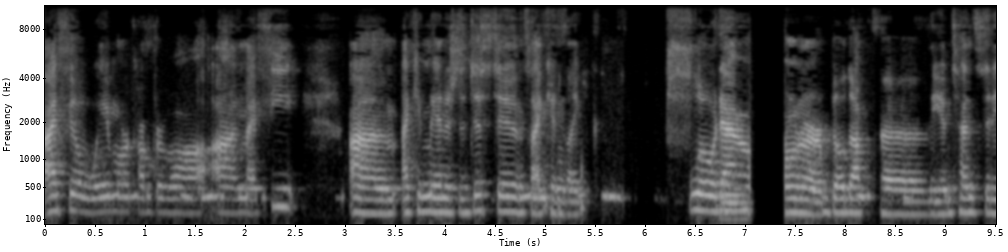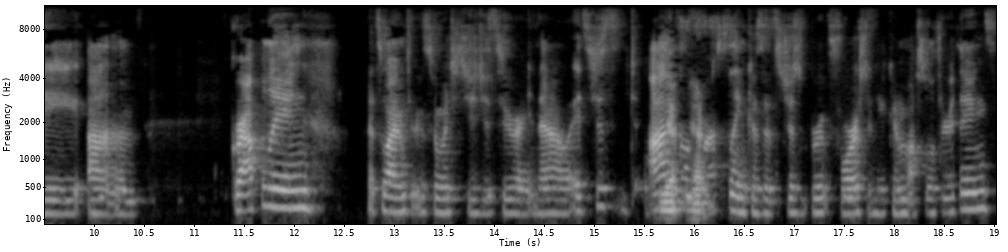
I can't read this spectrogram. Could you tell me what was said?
I feel way more comfortable on my feet. Um, I can manage the distance. I can like slow down or build up the the intensity. Um, grappling. That's why I'm doing so much jujitsu right now. It's just I yeah, love yeah. wrestling because it's just brute force and you can muscle through things.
